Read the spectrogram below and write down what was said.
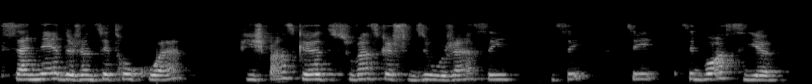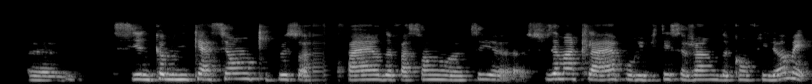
ça naît de je ne sais trop quoi. Puis je pense que souvent, ce que je dis aux gens, c'est c'est de voir s'il y a euh, s'il y a une communication qui peut se faire de façon suffisamment claire pour éviter ce genre de conflit-là, mais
